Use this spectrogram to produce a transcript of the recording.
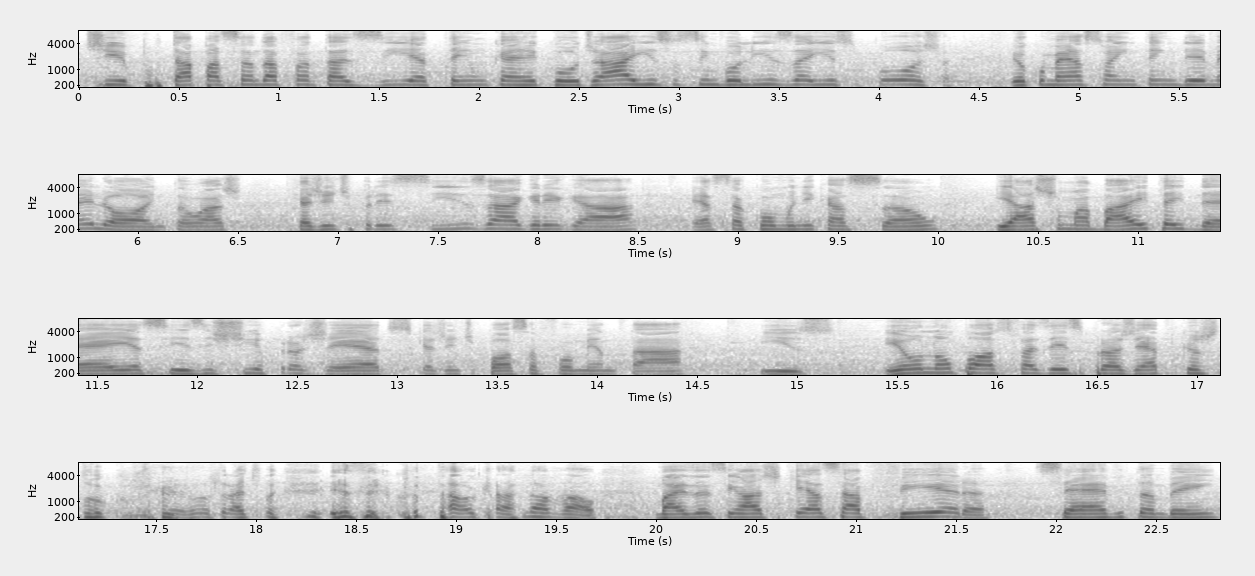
tipo, tá passando a fantasia, tem um QR Code, ah, isso simboliza isso, poxa, eu começo a entender melhor. Então acho que a gente precisa agregar essa comunicação e acho uma baita ideia se existir projetos que a gente possa fomentar isso. Eu não posso fazer esse projeto porque eu estou atrás de executar o carnaval. Mas assim, acho que essa feira serve também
